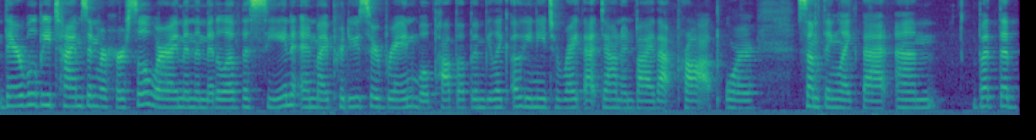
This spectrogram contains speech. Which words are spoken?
there will be times in rehearsal where I'm in the middle of the scene and my producer brain will pop up and be like, oh, you need to write that down and buy that prop or something like that. Um, but the,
